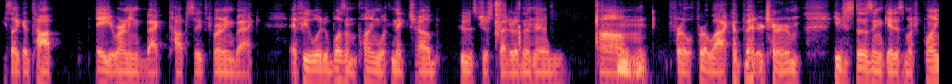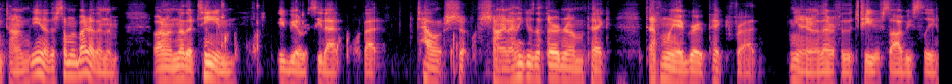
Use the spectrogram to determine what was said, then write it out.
he's like a top eight running back, top six running back. If he would wasn't playing with Nick Chubb, who's just better than him, um, mm-hmm. for for lack of better term, he just doesn't get as much playing time. You know, there's someone better than him. But on another team, you'd be able to see that that talent sh- shine. I think he was a third round pick. Definitely a great pick for you know there for the Chiefs. Obviously,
